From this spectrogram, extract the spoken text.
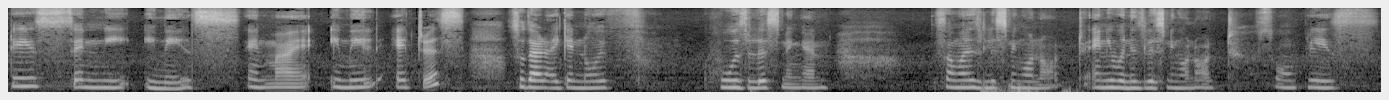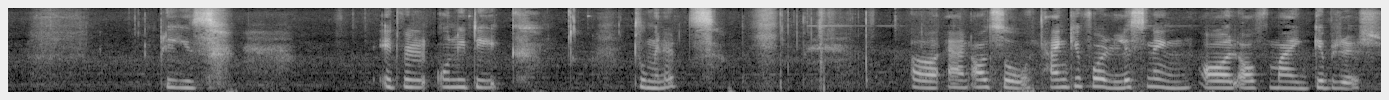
please send me emails in my email address so that i can know if who is listening and someone is listening or not anyone is listening or not. So please please it will only take 2 minutes. Uh, and also thank you for listening all of my gibberish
